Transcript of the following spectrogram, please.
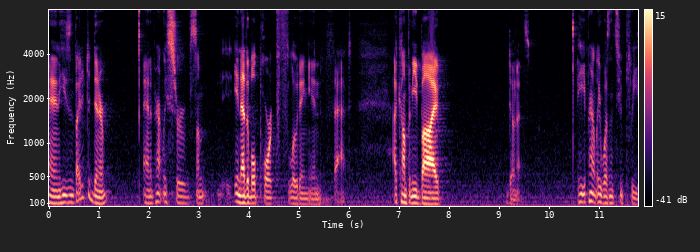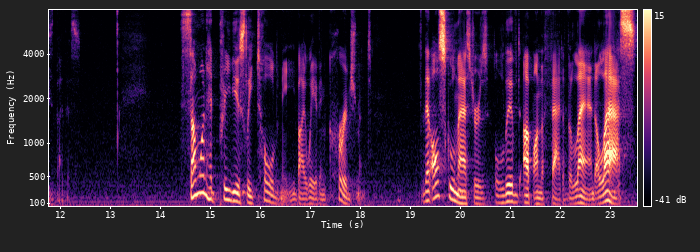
and he's invited to dinner and apparently served some inedible pork floating in fat, accompanied by donuts. He apparently wasn't too pleased by this. Someone had previously told me, by way of encouragement, that all schoolmasters lived up on the fat of the land. Alas,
